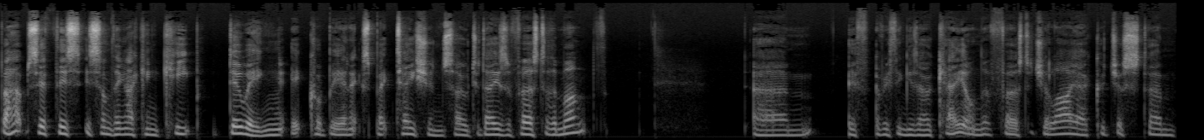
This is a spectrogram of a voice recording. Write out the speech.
Perhaps if this is something I can keep doing, it could be an expectation. So today's the first of the month. Um, if everything is okay on the first of July, I could just um,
